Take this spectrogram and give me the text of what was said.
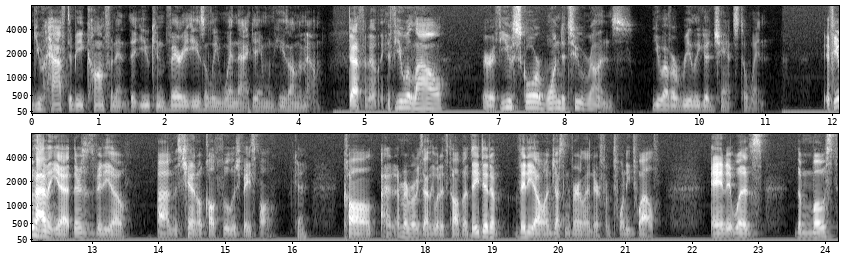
you have to be confident that you can very easily win that game when he's on the mound. Definitely. if you allow or if you score one to two runs, you have a really good chance to win. If you haven't yet, there's this video on this channel called Foolish Baseball. Okay. Called I don't remember exactly what it's called, but they did a video on Justin Verlander from 2012, and it was the most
